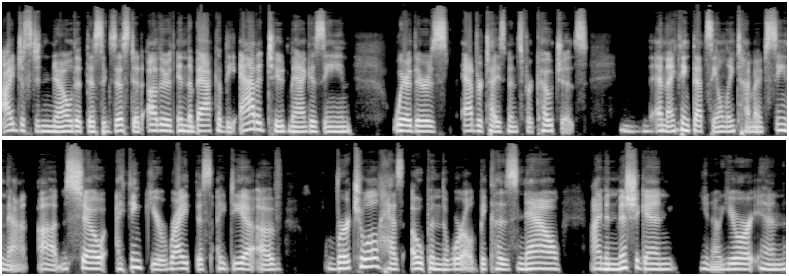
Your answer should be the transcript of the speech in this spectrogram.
I just didn't know that this existed other in the back of the ADDitude magazine where there's advertisements for coaches. Mm-hmm. And I think that's the only time I've seen that. Um, so I think you're right. This idea of virtual has opened the world because now I'm in Michigan, you know, you're in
